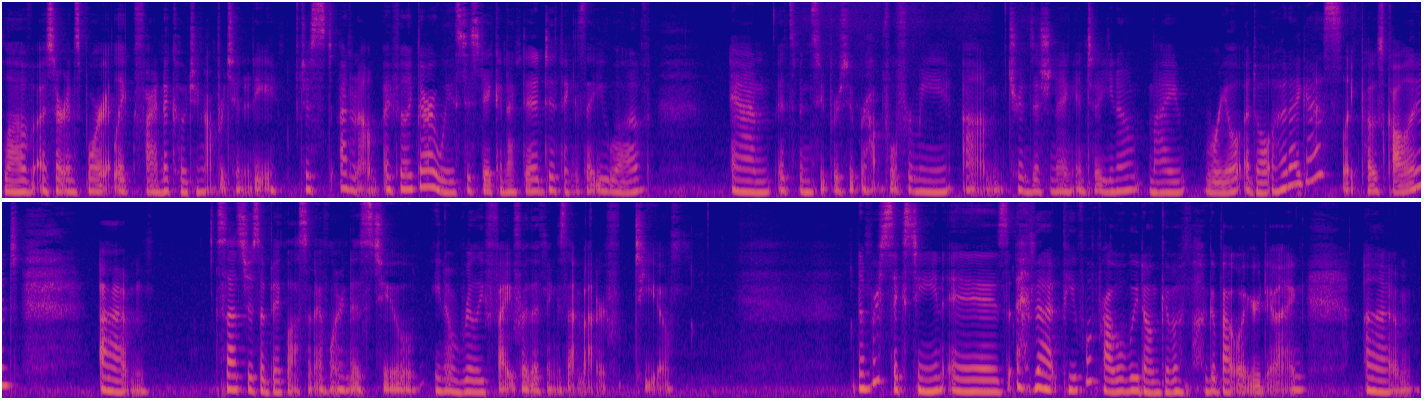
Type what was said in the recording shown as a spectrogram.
love a certain sport, like find a coaching opportunity. Just I don't know. I feel like there are ways to stay connected to things that you love. And it's been super, super helpful for me um, transitioning into, you know, my real adulthood, I guess, like post college. Um, so that's just a big lesson I've learned is to, you know, really fight for the things that matter to you. Number 16 is that people probably don't give a fuck about what you're doing. Um,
